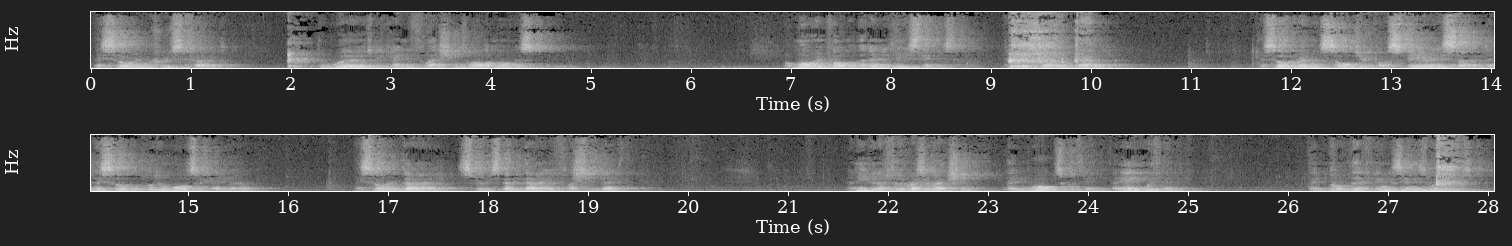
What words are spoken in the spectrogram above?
They saw him crucified. The Word became flesh and dwelt among us. But more important than any of these things, people saw him die. They saw the Roman soldier put a spear in his side and they saw the blood and water came out. They saw him die. Spirits don't die a fleshly death. And even after the resurrection, they walked with him, they ate with him, they put their fingers in his wounds.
